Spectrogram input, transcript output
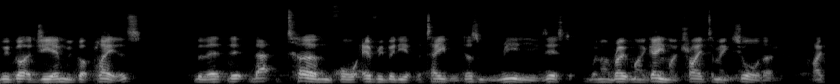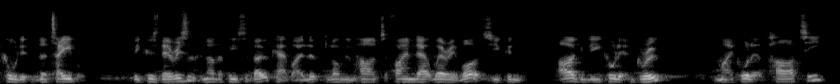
We've got a GM, we've got players, but the, the, that term for everybody at the table doesn't really exist. When I wrote my game, I tried to make sure that I called it the table because there isn't another piece of vocab. I looked long and hard to find out where it was. You can arguably you call it a group, you might call it a party,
